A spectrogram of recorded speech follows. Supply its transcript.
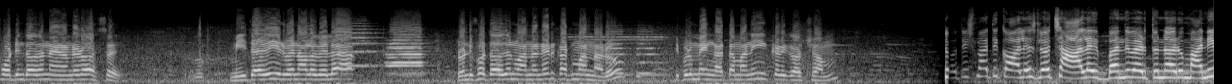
ఫోర్టీన్ థౌజండ్ నైన్ హండ్రెడ్ వస్తుంది మిగతాది ఇరవై నాలుగు వేల twenty four thousand one hundred కట్టమన్నారు. ఇప్పుడు మేము కట్టమని ఇక్కడికి వచ్చాము. జ్యోతిష్మతి కాలేజ్లో చాలా ఇబ్బంది పెడుతున్నారు. మనీ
